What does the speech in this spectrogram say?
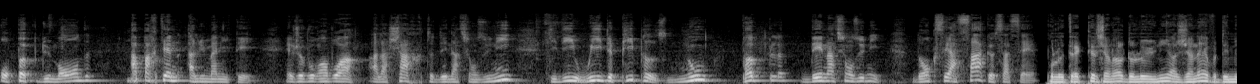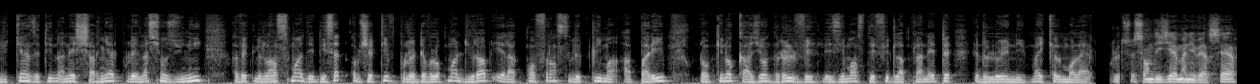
au peuple du monde appartiennent à l'humanité. Et je vous renvoie à la charte des Nations Unies qui dit We the peoples, nous, peuple des Nations Unies. Donc c'est à ça que ça sert. Pour le directeur général de l'ONU à Genève, 2015 est une année charnière pour les Nations Unies avec le lancement des 17 objectifs pour le développement durable et la conférence sur le climat à Paris, donc une occasion de relever les immenses défis de la planète et de l'ONU. Michael Moller. Le 70e anniversaire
